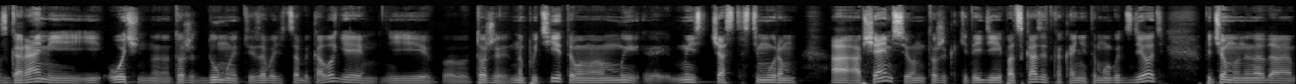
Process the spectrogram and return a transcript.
с горами и очень э, тоже думают и заботятся об экологии. И тоже на пути этого мы, мы часто с Тимуром а, общаемся, он тоже какие-то идеи подсказывает, как они это могут сделать. Причем он иногда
